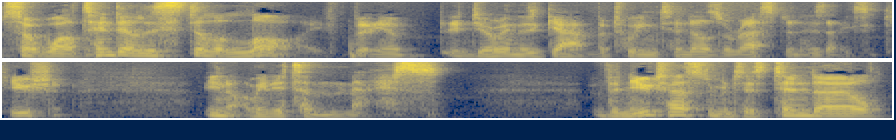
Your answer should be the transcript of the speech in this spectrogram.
so while Tyndale is still alive, but you know during this gap between Tyndale's arrest and his execution, you know, I mean, it's a mess. The New Testament is Tyndale,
